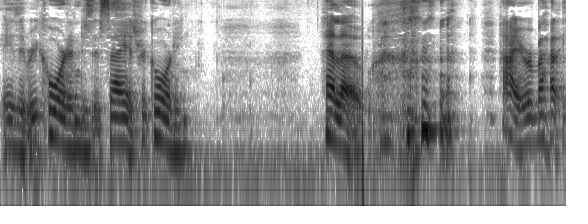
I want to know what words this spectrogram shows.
Is it recording? Does it say it's recording? Hello. Hi, everybody.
